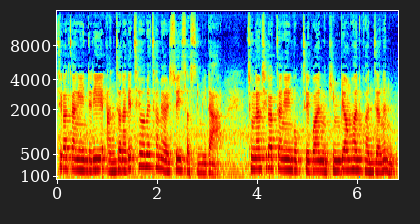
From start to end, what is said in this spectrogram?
시각장애인들이 안전하게 체험에 참여할 수 있었습니다. 충남시각장애인 복지관 김병환 관장은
